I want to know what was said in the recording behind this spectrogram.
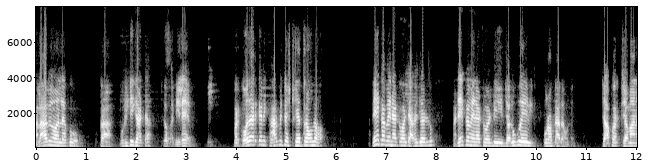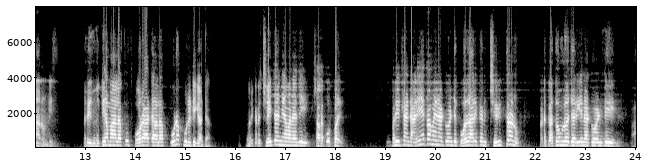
కళాభిమానులకు ఒక ఉరిటిగడ్డ ఇది ఒక నిలయం. మరి గోదావరి కని కార్మిక క్షేత్రంలో అనేకమైనటువంటి అరజడులు అనేకమైనటువంటి జరుగుయే పూర్వకాలం ఉంటాయి జాఫర్ జమానా నుండి. మరి ఇది ఉద్యమాలకు పోరాటాలకు కూడా పురిటిగడ్డ మరి ఇక్కడ చైతన్యం అనేది చాలా గొప్పది. మరి ఇట్లాంటి అనేకమైనటువంటి గోదావరికని చరిత్రను అంటే గతంలో జరిగినటువంటి ఆ,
